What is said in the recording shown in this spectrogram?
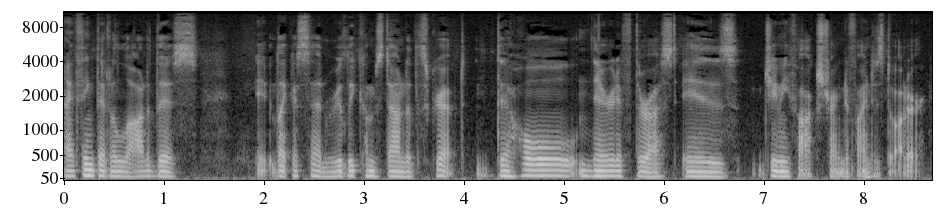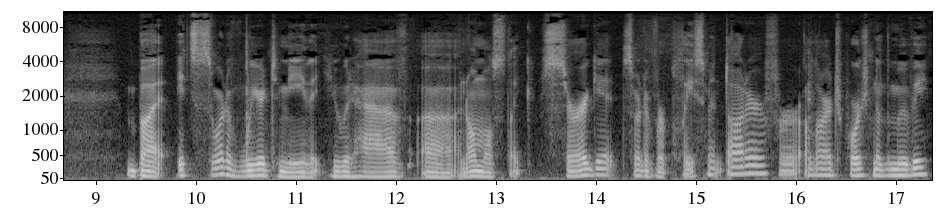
I think that a lot of this it, like I said, really comes down to the script. The whole narrative thrust is Jamie Foxx trying to find his daughter. But it's sort of weird to me that you would have uh, an almost like surrogate sort of replacement daughter for a large portion of the movie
